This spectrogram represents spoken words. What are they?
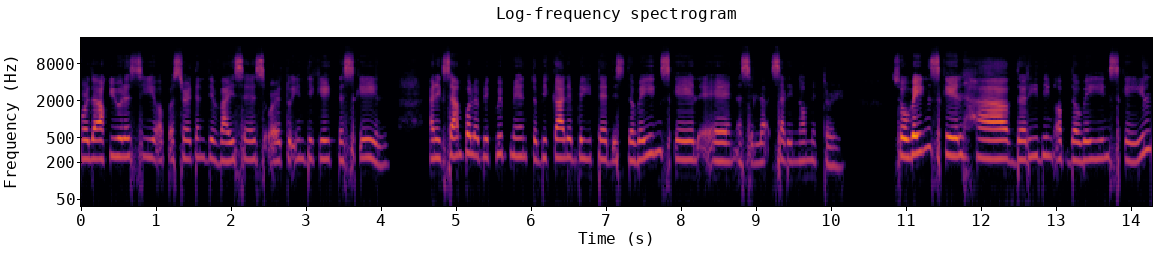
for the accuracy of a certain devices or to indicate the scale. An example of equipment to be calibrated is the weighing scale and a salinometer. So weighing scale have the reading of the weighing scale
